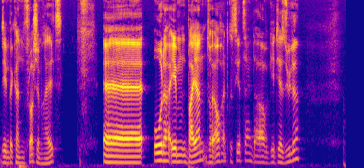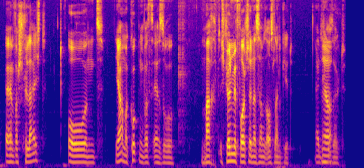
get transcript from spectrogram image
Den bekannten Frosch im Hals. Äh, oder eben Bayern soll auch interessiert sein. Da geht der Süle. Äh, was vielleicht. Und ja, mal gucken, was er so macht. Ich könnte mir vorstellen, dass er ins Ausland geht. Ehrlich ja, gesagt.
